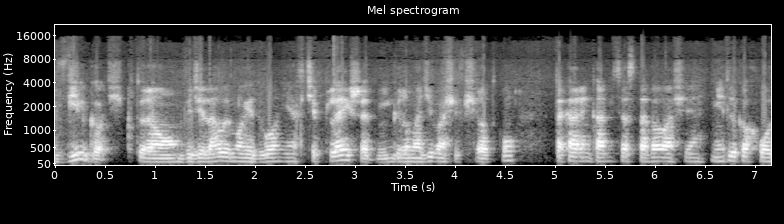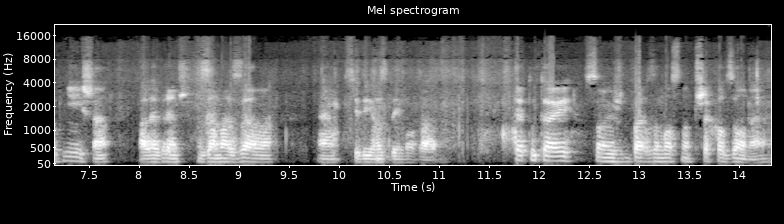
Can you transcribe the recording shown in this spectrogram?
wilgoć, którą wydzielały moje dłonie w cieplejsze dni, gromadziła się w środku. Taka rękawica stawała się nie tylko chłodniejsza, ale wręcz zamarzała, e, kiedy ją zdejmowałem. Te tutaj są już bardzo mocno przechodzone,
